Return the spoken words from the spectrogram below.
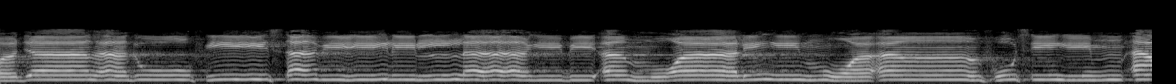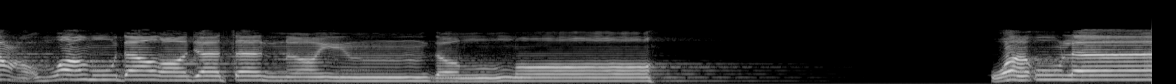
وجاهدوا في سبيل الله بأموالهم وأنفسهم أعظم درجة عند الله وأولئك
